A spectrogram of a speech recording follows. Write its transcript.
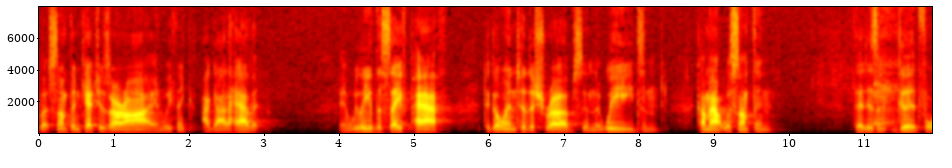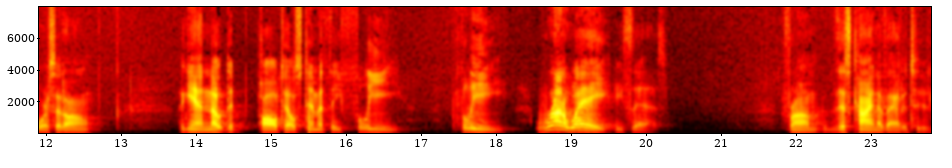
But something catches our eye, and we think, I got to have it. And we leave the safe path to go into the shrubs and the weeds and come out with something that isn't good for us at all. Again, note that Paul tells Timothy, flee, flee, run away, he says, from this kind of attitude.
